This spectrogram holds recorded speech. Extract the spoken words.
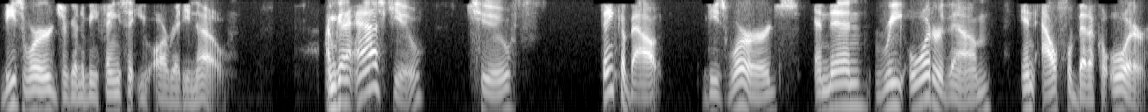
These words are going to be things that you already know. I'm going to ask you to think about these words and then reorder them in alphabetical order.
